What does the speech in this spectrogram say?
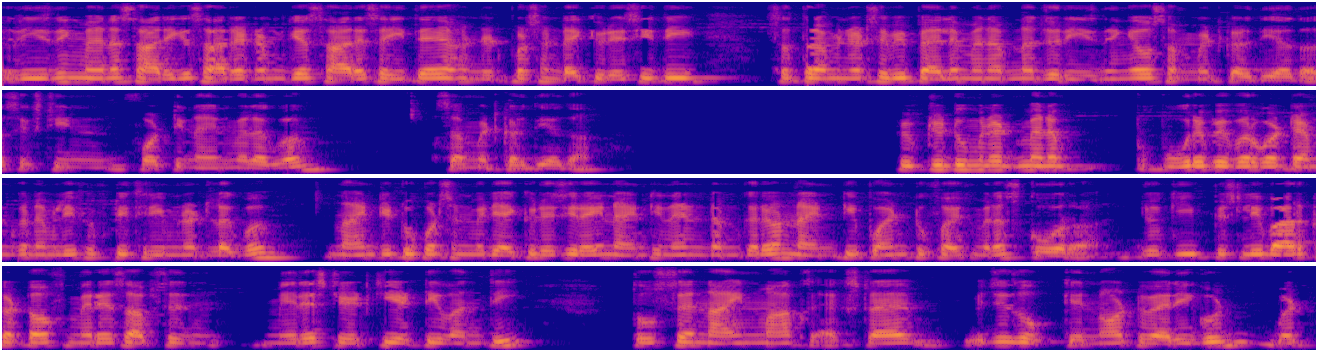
रीजनिंग मैंने सारे के सारे अटेम्प्ट किए, सारे सही थे हंड्रेड परसेंट एक्यूरेसी थी। सत्रह मिनट से भी पहले मैंने अपना जो रीजनिंग है वो सबमिट कर दिया था। सिक्सटीन फोर्टी नाइन में लगभग सबमिट कर दिया था। फिफ्टी टू मिनट मैंने पूरे पेपर को अटेम्प्ट करने में फिफ्टी थ्री मिनट लगभग। नाइन्टी टू परसेंट मेरी एक्यूरेसी रही नाइन्टी नाइन अटेम्प्ट करे और नाइन्टी पॉइंट टू फाइव मेरा स्कोर रहा, जो कि पिछली बार कट ऑफ़ मेरे हिसाब से मेरे स्टेट की एट्टी वन थी। तो उससे नाइन मार्क्स एक्स्ट्रा है which is okay not very good but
